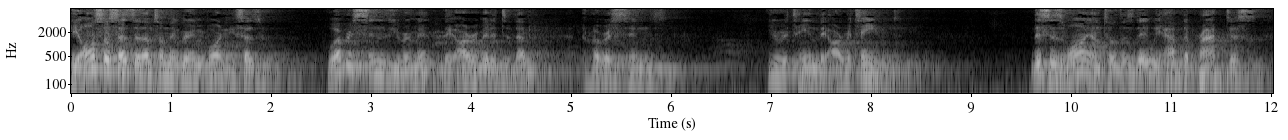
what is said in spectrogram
He also says to them something very important. He says, Whoever sins you remit, they are remitted to them, and whoever sins you retain, they are retained. This is why, until this day, we have the practice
